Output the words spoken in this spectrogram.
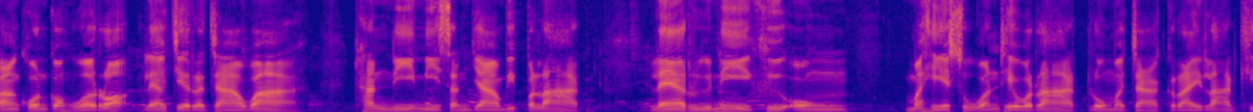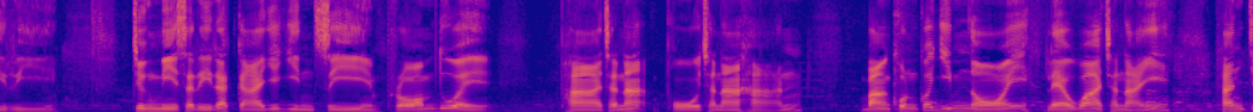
บางคนก็หัวเราะแล้วเจรจาว่า ท่านนี้มีสัญญาวิปลาสแลหรือนี่คือองค์ มเหสวนเทวราชลงมาจากไกรลาดคีรี จึงมีสรีรกายยินทรีย์พร้อมด้วยภาชนะโภชนาหาร บางคนก็ยิ้มน้อยแล้วว่าฉไหน ท่านเจ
